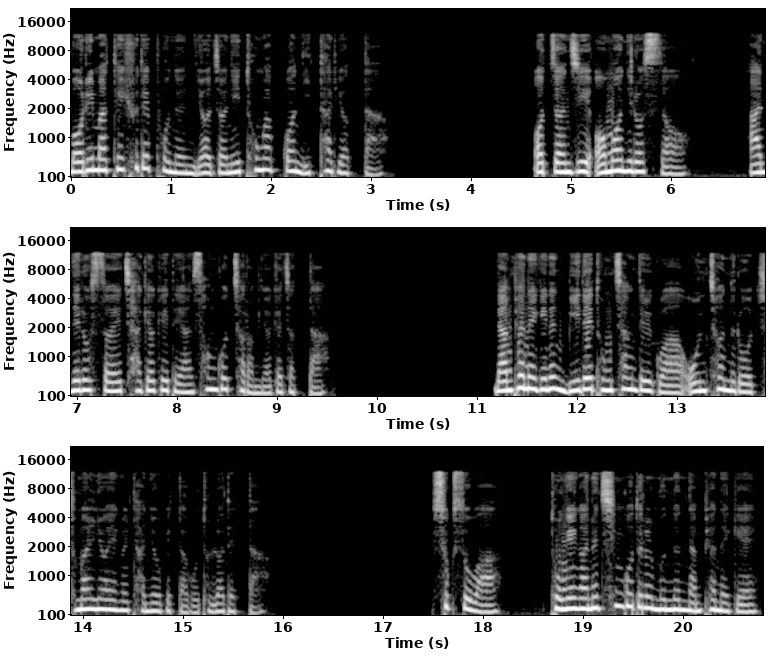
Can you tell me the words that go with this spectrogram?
머리맡의 휴대폰은 여전히 통화권 이탈이었다. 어쩐지 어머니로서 아내로서의 자격에 대한 선고처럼 여겨졌다. 남편에게는 미대 동창들과 온천으로 주말 여행을 다녀오겠다고 둘러댔다. 숙소와 동행하는 친구들을 묻는 남편에게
